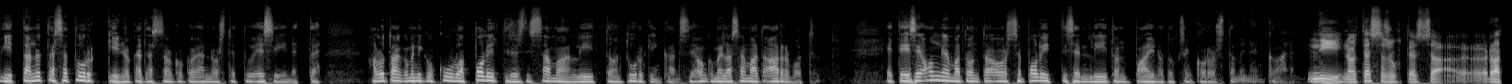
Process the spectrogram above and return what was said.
Viittaan nyt tässä Turkkiin, joka tässä on koko ajan nostettu esiin, että halutaanko me niinku kuulua poliittisesti samaan liittoon Turkin kanssa ja onko meillä samat arvot että ei se ongelmatonta ole se poliittisen liiton painotuksen korostaminenkaan. Niin, no tässä suhteessa äh,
